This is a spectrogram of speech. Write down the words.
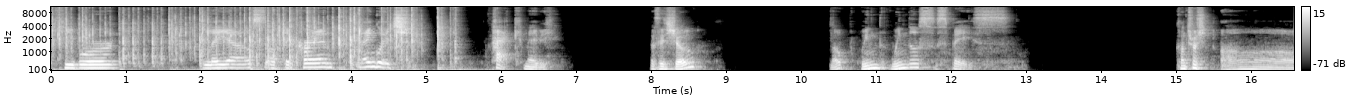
keyboard layouts of the current language pack, maybe. Does it show? Nope. Win Windows space. Control. oh.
